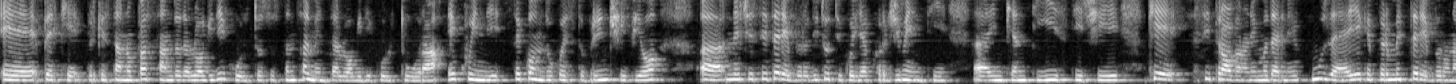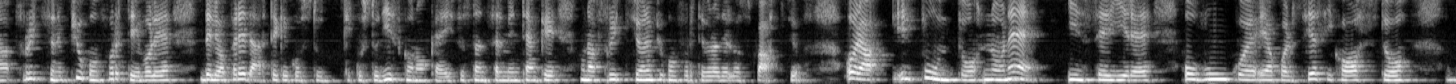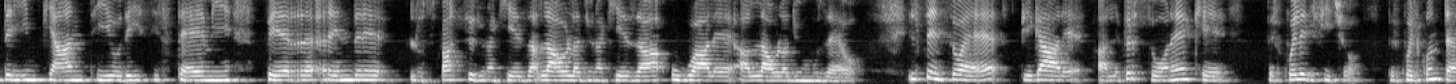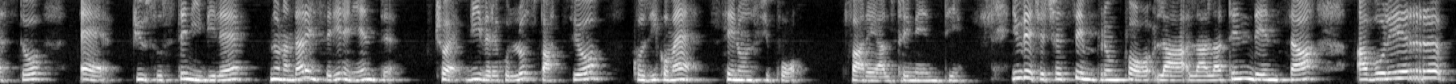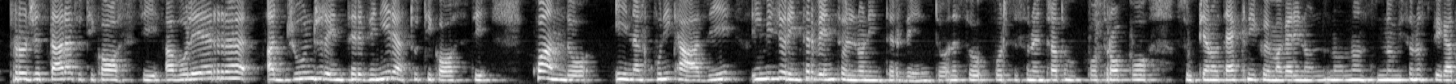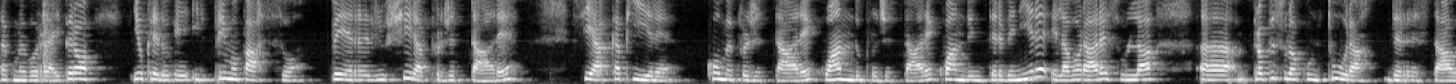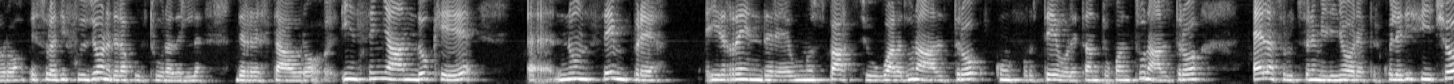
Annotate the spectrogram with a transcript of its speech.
E perché? Perché stanno passando da luoghi di culto sostanzialmente a luoghi di cultura e quindi secondo questo principio eh, necessiterebbero di tutti quegli accorgimenti eh, impiantistici che si trovano nei moderni musei e che permetterebbero una fruizione più confortevole delle opere d'arte che, costu- che custodiscono, ok? Sostanzialmente anche una fruizione più confortevole dello spazio. Ora, il punto non è inserire ovunque e a qualsiasi costo degli impianti o dei sistemi per rendere lo spazio di una chiesa, l'aula di una chiesa uguale all'aula di un museo. Il senso è spiegare alle persone che per quell'edificio, per quel contesto, è più sostenibile non andare a inserire niente, cioè vivere quello spazio così com'è, se non si può fare altrimenti. Invece c'è sempre un po' la, la, la, tendenza a voler progettare a tutti i costi, a voler aggiungere intervenire a tutti i costi, quando in alcuni casi il migliore intervento è il non intervento. Adesso forse sono entrato un po' troppo sul piano tecnico e magari non, non, non, non mi sono spiegata come vorrei, però io credo che il primo passo per riuscire a progettare sia capire come progettare, quando progettare, quando intervenire e lavorare sulla, eh, proprio sulla cultura del restauro e sulla diffusione della cultura del, del restauro, insegnando che eh, non sempre il rendere uno spazio uguale ad un altro, confortevole tanto quanto un altro, è la soluzione migliore per quell'edificio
